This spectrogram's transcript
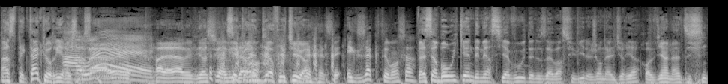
Un spectacle rire et ah chansons. Ouais. Oh là là, mais bien sûr, C'est quand même bien foutu. Hein. C'est exactement ça. C'est un bon week-end et merci à vous de nous avoir suivis. Le Journal du Rire revient lundi.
